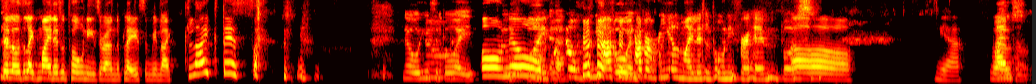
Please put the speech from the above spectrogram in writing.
There are loads of like My Little Ponies around the place and being like, like this. No, he's a boy. Oh no. my- yeah. no, we have, we have a real My Little Pony for him, but Oh. Yeah. Well, And-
